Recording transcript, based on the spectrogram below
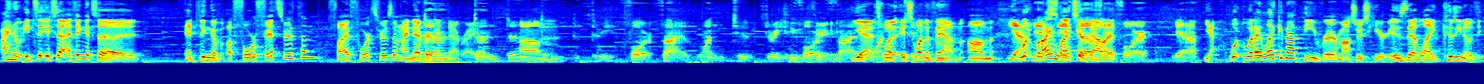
I know it's a, it's a, I think it's a a thing of a four fifths rhythm, five fourths rhythm. I never get that right. Dun, dun, um, dun, dun, three, four, five, one, two, three, two, four, three. five, yeah, it's one. one, It's two. one of them. Um, Yeah, what, what I like about five, four. Yeah, Yeah, what, what I like about the rare monsters here is that, like, because, you know, th-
